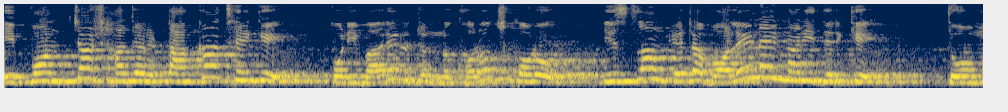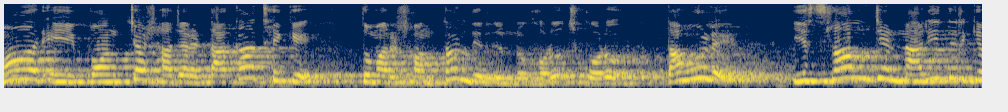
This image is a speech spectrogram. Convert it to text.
এই পঞ্চাশ হাজার টাকা থেকে পরিবারের জন্য খরচ করো। ইসলাম এটা বলে নাই নারীদেরকে, তোমার এই পঞ্চাশ হাজার টাকা থেকে তোমার সন্তানদের জন্য খরচ করো। তাহলে ইসলাম যে নারীদেরকে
